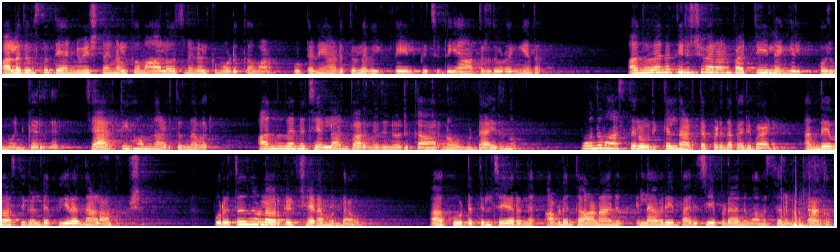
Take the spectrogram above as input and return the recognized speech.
പല ദിവസത്തെ അന്വേഷണങ്ങൾക്കും ആലോചനകൾക്കും ഒടുക്കമാണ് കുട്ടനെ അടുത്തുള്ള വീട്ടിൽ ഏൽപ്പിച്ചിട്ട് യാത്ര തുടങ്ങിയത്. അന്ന് തന്നെ തിരിച്ചു വരാൻ പറ്റിയില്ലെങ്കിൽ ഒരു മുൻകരുതൽ. ചാരിറ്റി ഹോം നടത്തുന്നവർ അന്ന് തന്നെ ചെല്ലാൻ പറഞ്ഞതിനൊരു കാരണവും ഉണ്ടായിരുന്നു. മൂന്ന് മാസത്തിൽ ഒരിക്കൽ നടത്തപ്പെടുന്ന പരിപാടി അന്തേവാസികളുടെ പിറന്നാൾ ആഘോഷം. പുറത്തു നിന്നുള്ളവർക്ക് ക്ഷണമുണ്ടാവും. ആ കൂട്ടത്തിൽ ചേർന്ന് അവിടെ കാണാനും എല്ലാവരെയും പരിചയപ്പെടാനും അവസരമുണ്ടാകും.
